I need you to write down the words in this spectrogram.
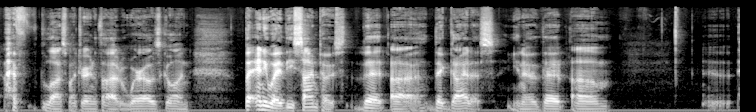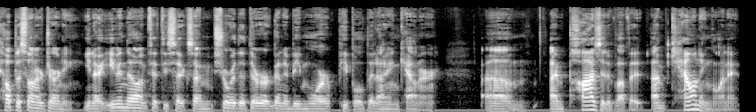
I've lost my train of thought where I was going. But anyway, these signposts that uh, that guide us, you know, that um, help us on our journey. You know, even though I'm 56, I'm sure that there are going to be more people that I encounter. Um, I'm positive of it. I'm counting on it.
